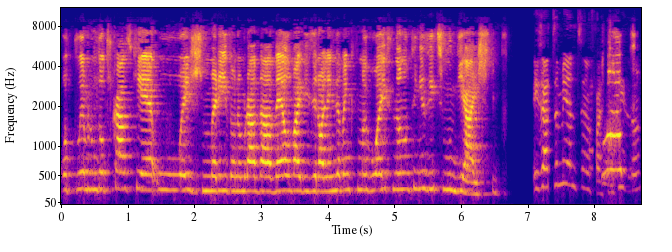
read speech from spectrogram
ou te lembro-me de outro caso que é o ex-marido ou namorado da Adele vai dizer: Olha, ainda bem que te magoei, senão não tinhas idos mundiais. Tipo, Exatamente, não faz sentido.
